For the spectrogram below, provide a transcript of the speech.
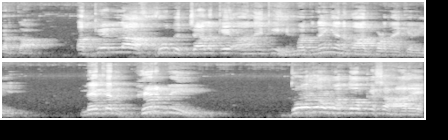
کرتا۔ اکیلا خود چل کے آنے کی ہمت نہیں ہے نماز پڑھنے کے لیے۔ لیکن پھر بھی دو دو بندوں کے سہارے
